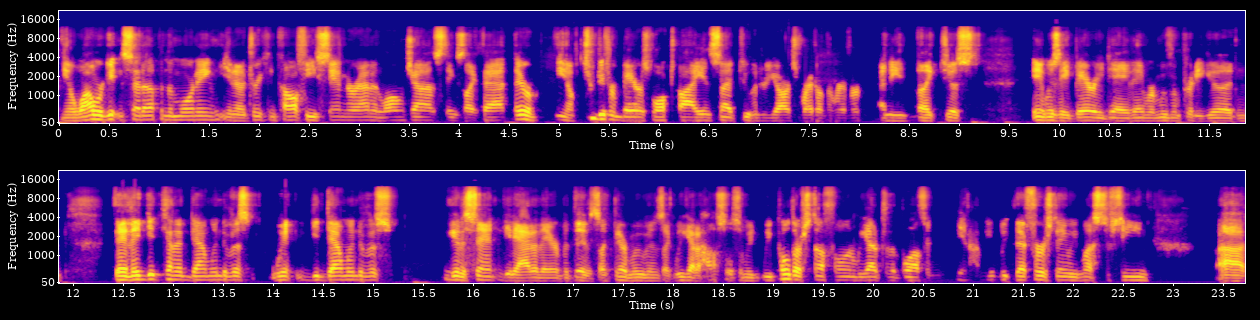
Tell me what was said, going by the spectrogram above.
you know, while we're getting set up in the morning, you know, drinking coffee, standing around in long johns, things like that. There were, you know, two different bears walked by inside 200 yards right on the river. I mean, like just, it was a berry day. They were moving pretty good. And they, they'd get kind of downwind of us, get downwind of us, get a scent, get out of there. But it's like they're moving. It's like we got to hustle. So we, we pulled our stuff on. We got up to the bluff. And, you know, we, that first day we must have seen uh,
